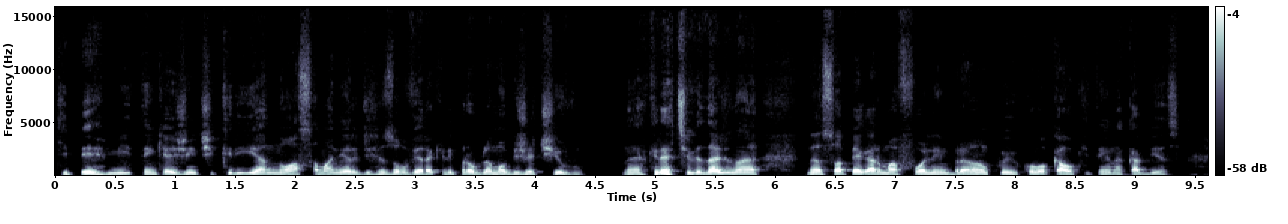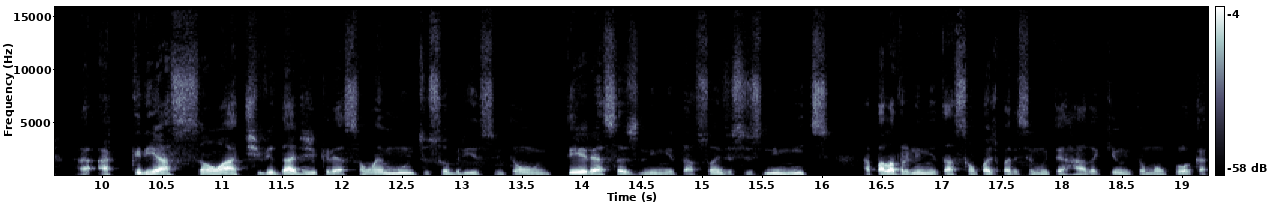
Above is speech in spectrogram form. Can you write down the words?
que permitem que a gente crie a nossa maneira de resolver aquele problema objetivo. Né? Criatividade não é, não é só pegar uma folha em branco e colocar o que tem na cabeça. A, a criação, a atividade de criação é muito sobre isso. Então, ter essas limitações, esses limites, a palavra limitação pode parecer muito errada aqui, então vamos colocar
